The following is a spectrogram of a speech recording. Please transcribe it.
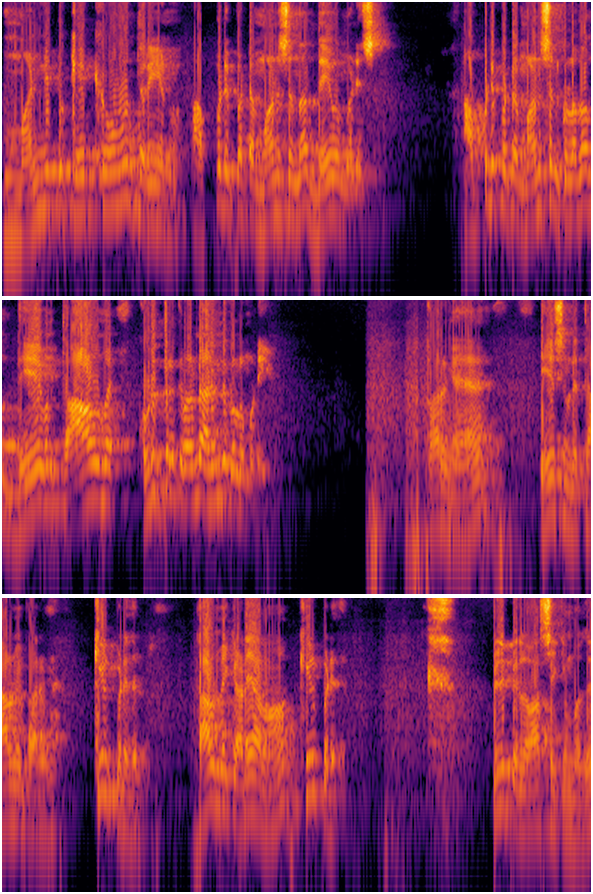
மன்னிப்பு கேட்கவும் தெரியணும். அப்படிப்பட்ட மனுஷன் தான் தேவ மனுஷன். அப்படிப்பட்ட மனுஷனுக்குள்ளதான் தேவன் தாழ்மை கொடுத்திருக்கிறான்னு அறிந்து கொள்ள முடியும். பாருங்க இயேசுனுடைய தாழ்மை பாருங்க. கீழ்ப்படிதல். தாழ்மைக்கு அடையாளம் கீழ்ப்படுதல். பிலிப்பியர்ல வாசிக்கும் போது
